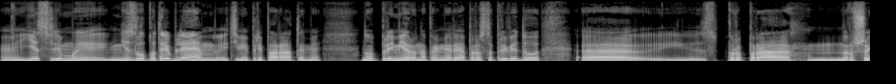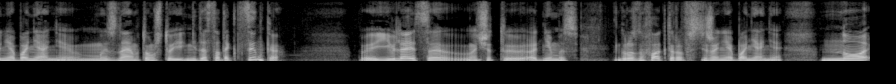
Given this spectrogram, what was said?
Если мы не злоупотребляем этими препаратами, ну, примеру, например, я просто приведу э, про, про нарушение обоняния. Мы знаем о том, что недостаток цинка является значит, одним из грозных факторов снижения обоняния. Но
